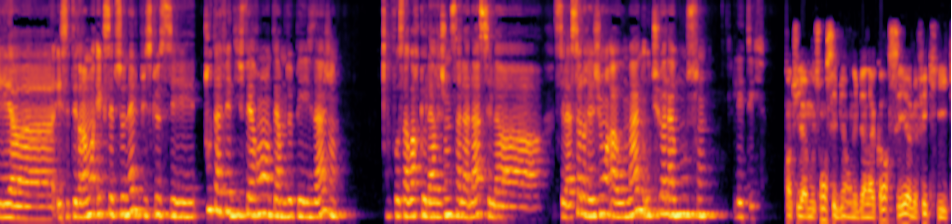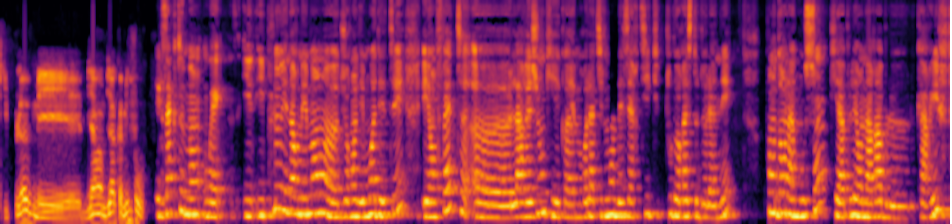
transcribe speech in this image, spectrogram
Et, euh, et c'était vraiment exceptionnel puisque c'est tout à fait différent en termes de paysage. Il faut savoir que la région de Salala, c'est la, c'est la seule région à Oman où tu as la mousson l'été. Quand tu dis la mousson, c'est bien, on est bien d'accord, c'est le fait qu'il, pleuve, mais bien, bien comme il faut. Exactement, ouais. Il, il pleut énormément euh, durant les mois d'été, et en fait, euh, la région qui est quand même relativement désertique tout le reste de l'année, pendant la mousson, qui est appelée en arabe le, le carif.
